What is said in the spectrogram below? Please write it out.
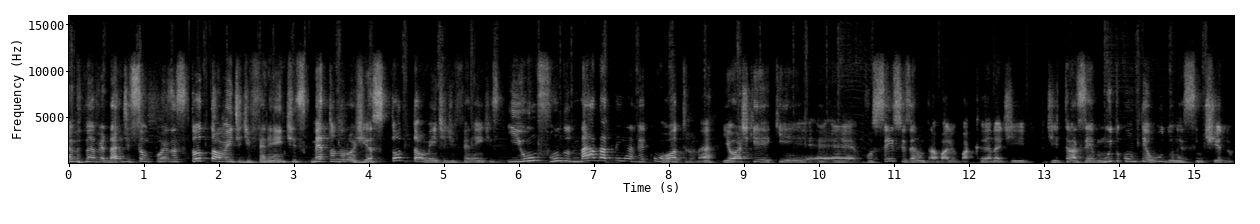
Quando na verdade são coisas totalmente diferentes, metodologias totalmente diferentes, e um fundo nada tem a ver com o outro, né? E eu acho que, que é, é, vocês fizeram um trabalho bacana de de trazer muito conteúdo nesse sentido.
